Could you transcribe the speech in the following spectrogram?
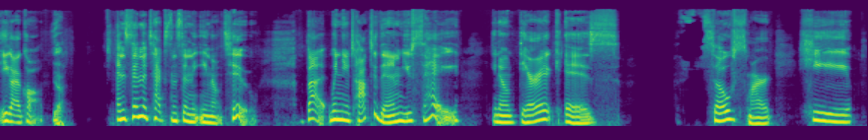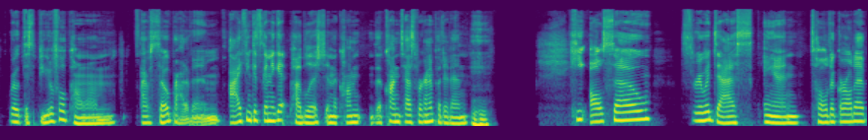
You got to call. Yeah. And send the text and send the email too. But when you talk to them, you say, you know, Derrick is so smart. He wrote this beautiful poem. I was so proud of him. I think it's going to get published in the con- the contest we're going to put it in. Mhm. He also threw a desk and told a girl to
